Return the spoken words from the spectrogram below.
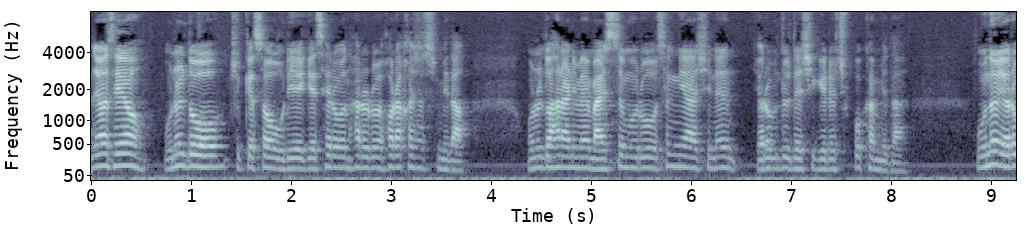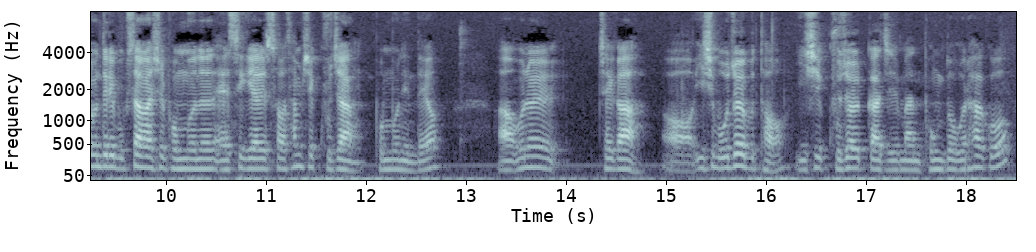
안녕하세요. 오늘도 주께서 우리에게 새로운 하루를 허락하셨습니다. 오늘도 하나님의 말씀으로 승리하시는 여러분들 되시기를 축복합니다. 오늘 여러분들이 묵상하실 본문은 에스겔서 39장 본문인데요. 아, 오늘 제가 어, 25절부터 29절까지만 봉독을 하고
